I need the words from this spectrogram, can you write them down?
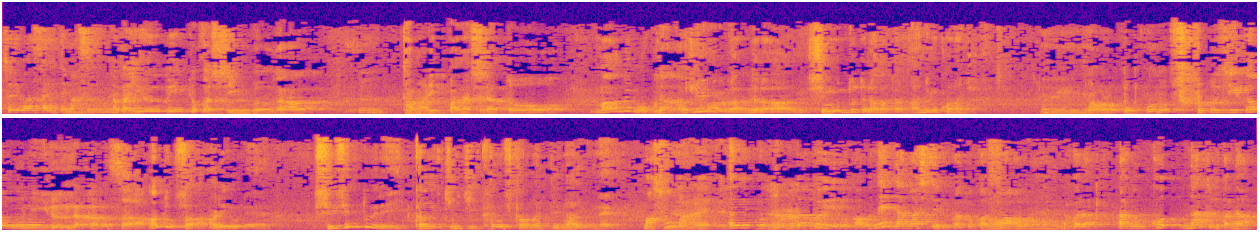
それはされてます、なんか郵便とか新聞がたまりっぱなしだと、まあでもなんか給料だったら新聞取ってなかったら何も来ないんじゃないうん、だからここの掃除ホームにいるんだからさあとさあれよね水洗トイレ1回一日1回も使わないってないよね。まあそうだね。あよくね。トイレとかをね流してるかとかさうんだからあのこなんていうのかな。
